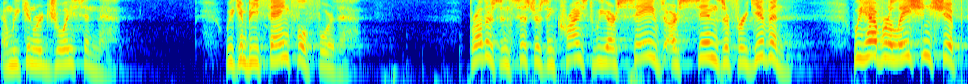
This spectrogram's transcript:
And we can rejoice in that. We can be thankful for that. Brothers and sisters in Christ, we are saved, our sins are forgiven. We have relationship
